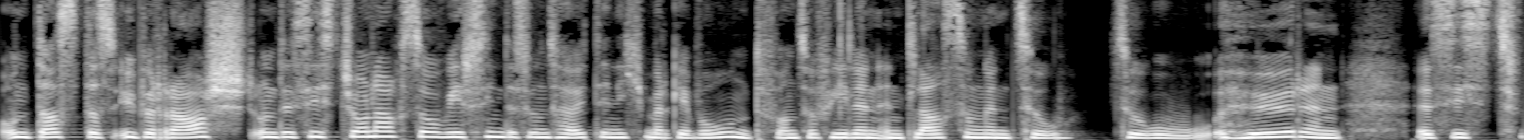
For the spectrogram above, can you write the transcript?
und das das überrascht und es ist schon auch so, wir sind es uns heute nicht mehr gewohnt, von so vielen Entlassungen zu zu hören. Es ist,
